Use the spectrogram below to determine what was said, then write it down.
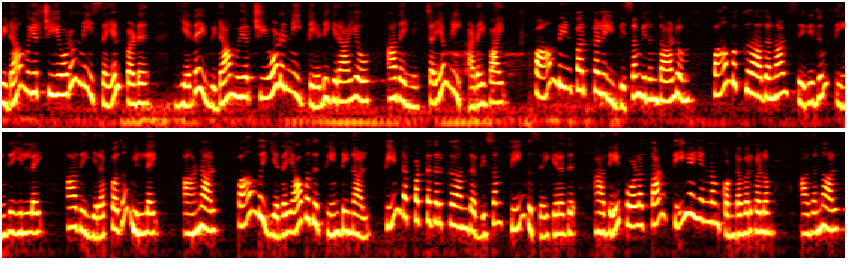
விடாமுயற்சியோடும் நீ செயல்படு. எதை விடாமுயற்சியோடு நீ தேடுகிறாயோ அதை நிச்சயம் நீ அடைவாய். பாம்பின் பற்களில் விஷம் இருந்தாலும் பாம்புக்கு அதனால் சிறிதும் தீங்கு இல்லை. அது இறப்பதும் இல்லை. ஆனால் பாம்பு எதையாவது தீண்டினால் தீண்டப்பட்டதற்கு அந்த விஷம் தீங்கு செய்கிறது. அதே போலத்தான் தீய எண்ணம் கொண்டவர்களும் அதனால்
